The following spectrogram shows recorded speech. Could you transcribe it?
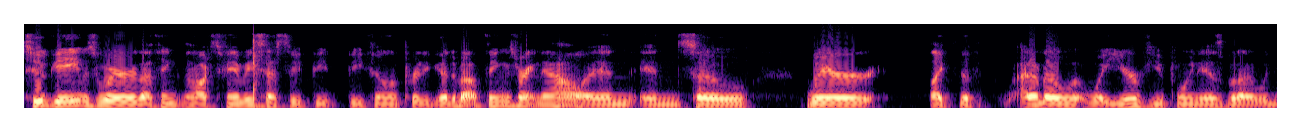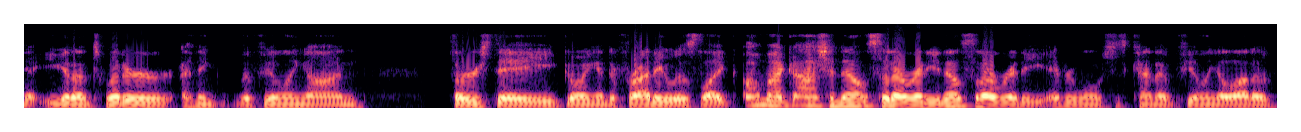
two games where I think the Hawks fan base has to be, be feeling pretty good about things right now, and and so where like the I don't know what your viewpoint is, but when you get on Twitter, I think the feeling on Thursday going into Friday was like, oh my gosh, announced it already, announced it already. Everyone was just kind of feeling a lot of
